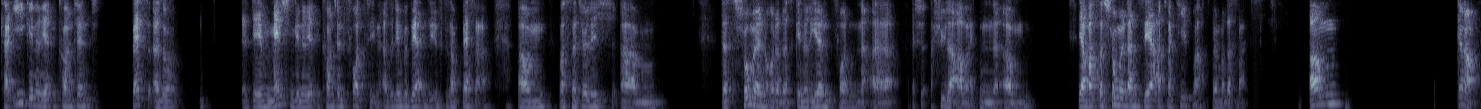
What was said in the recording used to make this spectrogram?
KI-generierten Content besser, also dem menschengenerierten Content vorziehen. Also den bewerten sie insgesamt besser. Ähm, was natürlich ähm, das Schummeln oder das Generieren von äh, Schülerarbeiten ähm, ja, was das Schummeln dann sehr attraktiv macht, wenn man das weiß. Ähm, genau.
